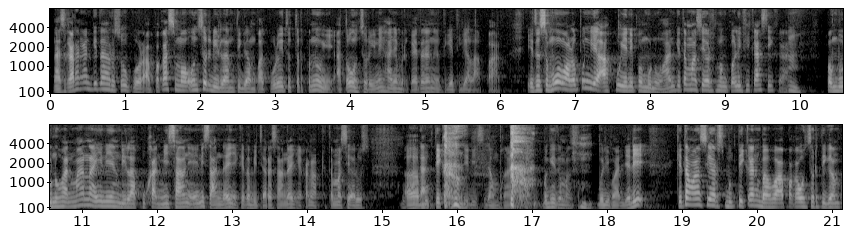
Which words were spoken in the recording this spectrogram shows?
Nah sekarang kan kita harus ukur apakah semua unsur di dalam 340 itu terpenuhi atau unsur ini hanya berkaitan dengan 338. Itu semua walaupun dia akui ini pembunuhan, kita masih harus mengkualifikasikan. Pembunuhan mana ini yang dilakukan? Misalnya ini seandainya kita bicara seandainya karena kita masih harus uh, buktikan nanti di sidang pengadilan. Begitu Mas Budiman. Jadi kita masih harus buktikan bahwa apakah unsur 340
